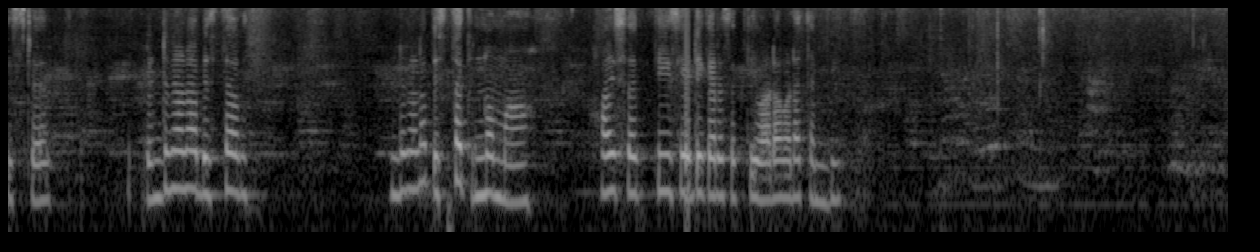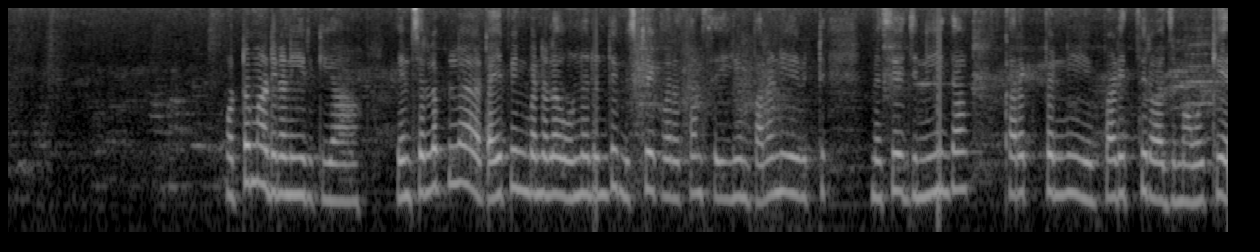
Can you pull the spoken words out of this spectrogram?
சிஸ்டர் ரெண்டு நாளாக பிஸ்தா ரெண்டு நாளாக பிஸ்தா தின்னோம்மா. ஹாய் சக்தி சேட்டைக்கார சக்தி வாடா வாடா தம்பி. மொட்டை மாடியில் நீ இருக்கியா? என் செல்லப்பிள்ளை டைப்பிங் பண்ணல. ஒன்று ரெண்டு மிஸ்டேக் வரத்தான் செய்யும். பழனியை விட்டு மெசேஜ் நீ தான் கரெக்ட் பண்ணி படித்து ராஜுமா. ஓகே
